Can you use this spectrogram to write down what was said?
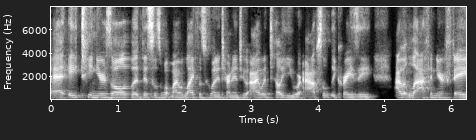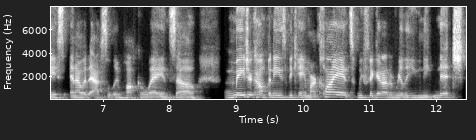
at 18 years old that this was what my life was going to turn into, I would tell you you were absolutely crazy. I would laugh in your face and I would absolutely walk away. And so major companies became our clients. We figured out a really unique niche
